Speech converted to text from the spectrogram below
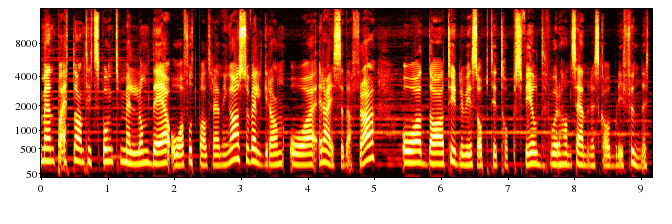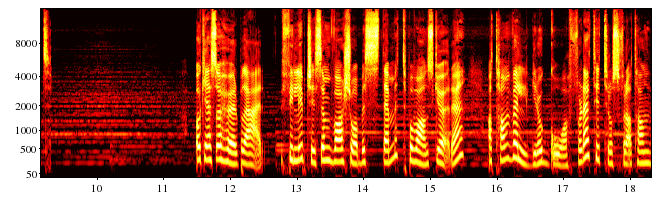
Men på et eller annet tidspunkt mellom det og fotballtreninga så velger han å reise derfra, og da tydeligvis opp til Topsfield, hvor han senere skal bli funnet. Ok, så hør på det her. Philip Chisholm var så bestemt på hva han skulle gjøre, at han velger å gå for det, til tross for at han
